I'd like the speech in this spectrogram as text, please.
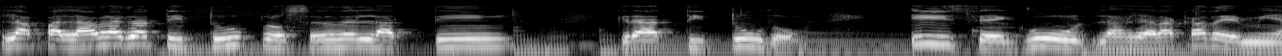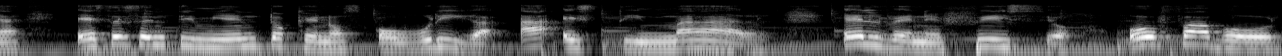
La palabra gratitud procede del latín gratitudo y según la Real Academia, es el sentimiento que nos obliga a estimar el beneficio o favor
